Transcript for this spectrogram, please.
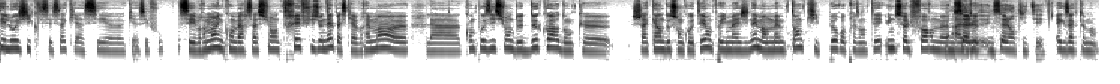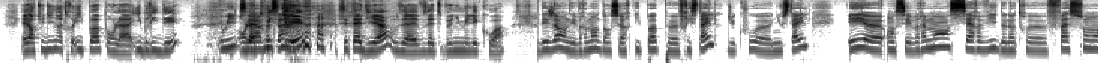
est logique. C'est ça qui est assez, euh, fou. C'est vraiment une conversation très fusionnelle parce qu'il y a vraiment euh, la composition de deux corps, donc chacun de son côté, on peut imaginer, mais en même temps qui peut représenter une seule forme une seule, Une seule entité. Exactement. Et alors tu dis notre hip-hop, on l'a hybridé. Oui, on l'a twisté. C'est-à-dire, vous, vous êtes venu mêler quoi? Déjà, on est vraiment danseur hip-hop euh, freestyle, du coup euh, new style. Et euh, on s'est vraiment servi de notre façon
